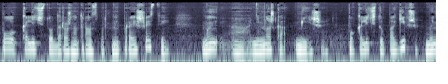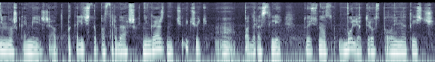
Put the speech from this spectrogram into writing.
По количеству дорожно-транспортных происшествий мы а, немножко меньше. По количеству погибших мы немножко меньше. А вот по количеству пострадавших неграждан чуть-чуть а, подросли. То есть у нас более трех с половиной тысяч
